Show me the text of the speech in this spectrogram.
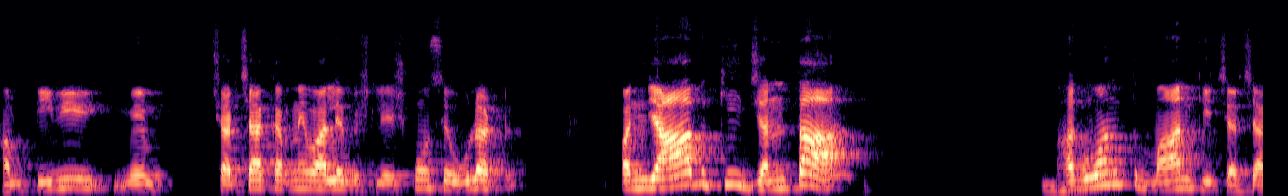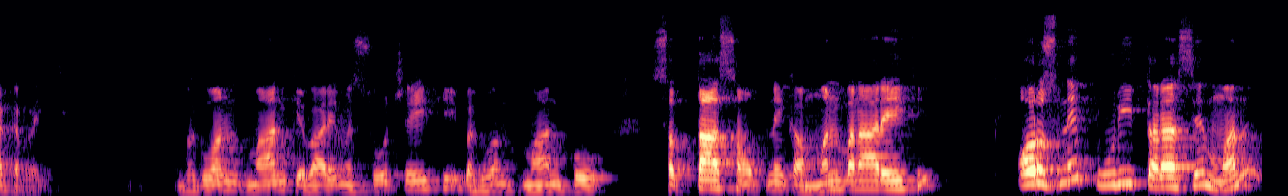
हम टीवी में चर्चा करने वाले विश्लेषकों से उलट पंजाब की जनता भगवंत मान की चर्चा कर रही थी। भगवंत मान के बारे में सोच रही थी भगवंत मान को सत्ता सौंपने का मन बना रही थी और उसने पूरी तरह से मन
